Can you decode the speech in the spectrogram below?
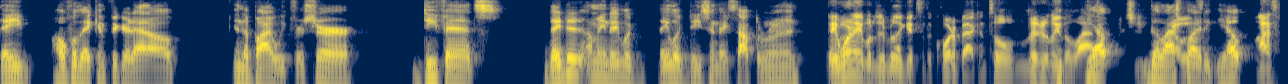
they hopefully they can figure that out in the bye week for sure. Defense, they did. I mean, they look they look decent. They stopped the run. They weren't able to really get to the quarterback until literally the last. Yep. The last play. to- Yep. last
